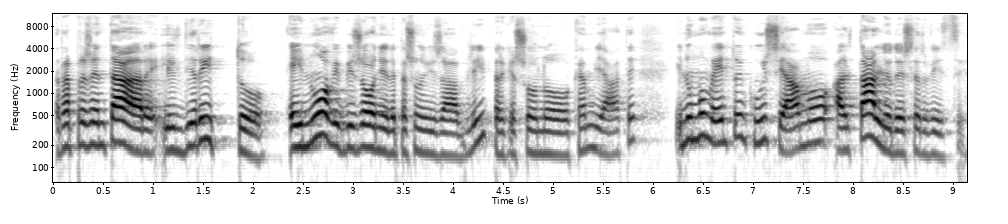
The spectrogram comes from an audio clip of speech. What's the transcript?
rappresentare il diritto e i nuovi bisogni delle persone disabili, perché sono cambiate, in un momento in cui siamo al taglio dei servizi.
